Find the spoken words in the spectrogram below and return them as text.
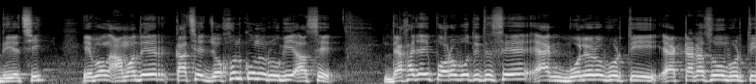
দিয়েছি এবং আমাদের কাছে যখন কোনো রোগী আসে দেখা যায় পরবর্তীতে সে এক বোলেরো ভর্তি, এক টাটা সুমো ভর্তি,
